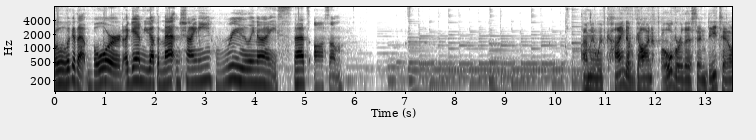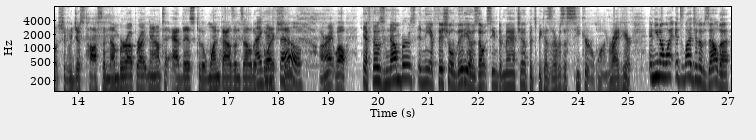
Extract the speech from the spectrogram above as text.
Oh, look at that board. Again, you got the matte and shiny. Really nice. That's awesome. I mean, we've kind of gone over this in detail. Should we just toss a number up right now to add this to the 1000 Zelda I guess collection? so. All right, well, if those numbers in the official videos don't seem to match up, it's because there was a secret one right here. And you know what? It's Legend of Zelda.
